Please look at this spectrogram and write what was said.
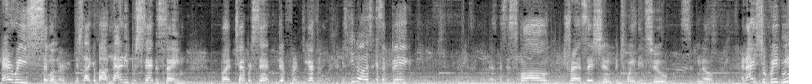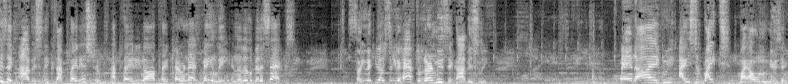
Very similar. It's like about 90% the same, but 10% different. You have to, you know, it's, it's a big, it's a small transition between the two, you know. And I used to read music, obviously, because I played instruments. I played, you know, I played clarinet mainly, and a little bit of sax. So you, you know, so you have to learn music, obviously. And I, I used to write my own music.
